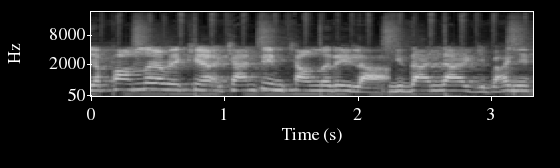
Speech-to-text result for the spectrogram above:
yapanlara ve ke- kendi imkanlarıyla gidenler gibi. Hani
